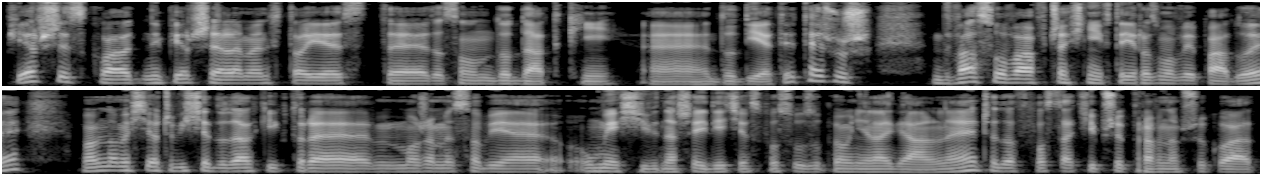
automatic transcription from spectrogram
Pierwszy skład, pierwszy element to jest, e, to są dodatki e, do diety. Też już dwa słowa wcześniej w tej rozmowie padły. Mam na myśli oczywiście dodatki, które możemy sobie umieścić w naszej diecie w sposób zupełnie legalny, czy to w postaci przypraw na przykład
